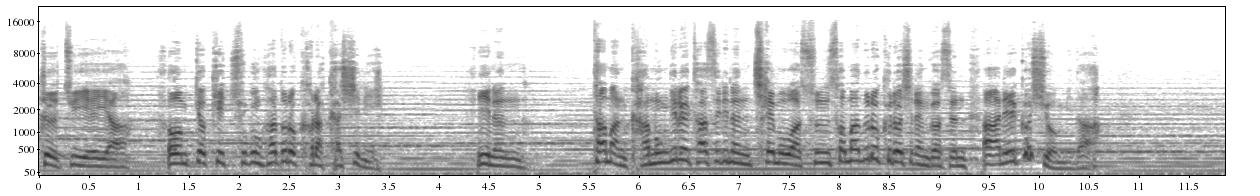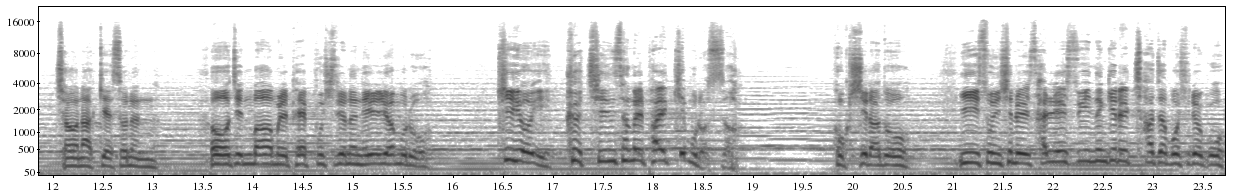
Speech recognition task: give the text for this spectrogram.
그 뒤에야 엄격히 추궁하도록 허락하시니 이는 다만 감옥리를 다스리는 채무와 순서만으로 그러시는 것은 아닐 것이옵니다. 전하께서는 어진 마음을 베푸시려는 일념으로 기어이 그 진상을 밝힘으로써 혹시라도 이순신을 살릴 수 있는 길을 찾아보시려고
